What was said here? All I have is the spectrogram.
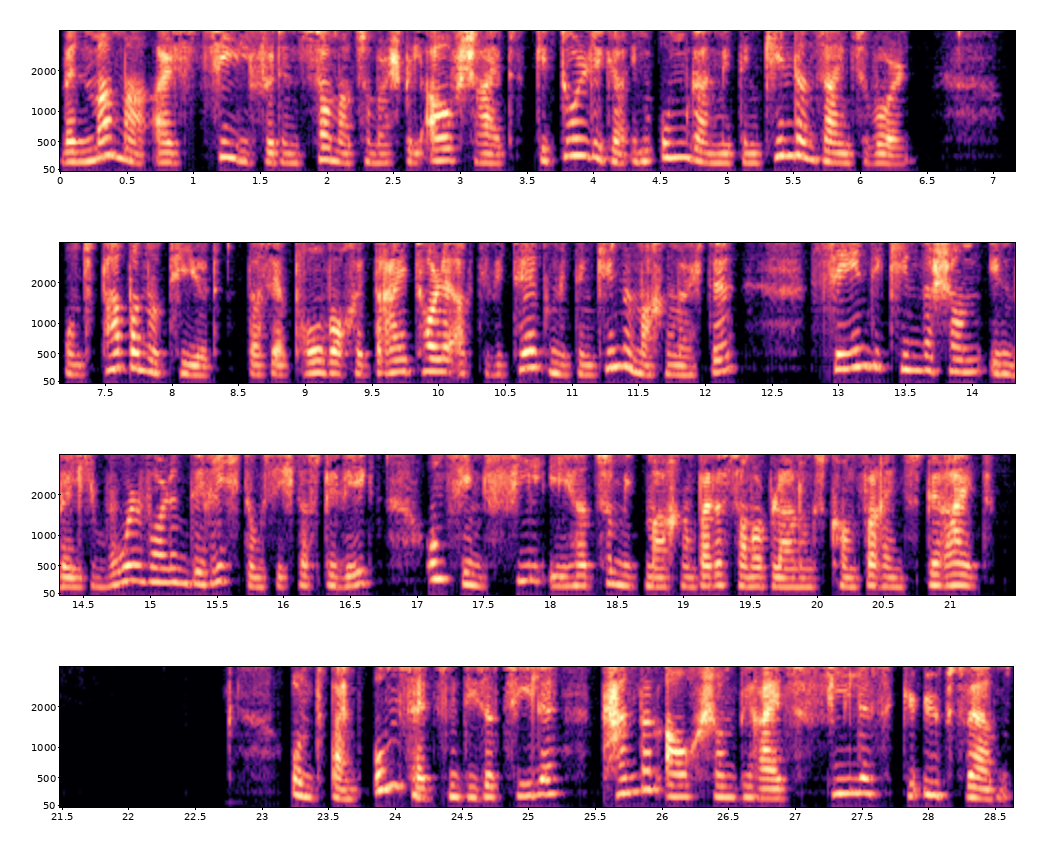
wenn Mama als Ziel für den Sommer zum Beispiel aufschreibt, geduldiger im Umgang mit den Kindern sein zu wollen, und Papa notiert, dass er pro Woche drei tolle Aktivitäten mit den Kindern machen möchte, sehen die Kinder schon, in welch wohlwollende Richtung sich das bewegt und sind viel eher zum Mitmachen bei der Sommerplanungskonferenz bereit. Und beim Umsetzen dieser Ziele kann dann auch schon bereits vieles geübt werden.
